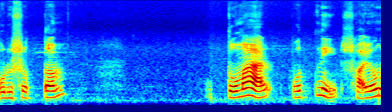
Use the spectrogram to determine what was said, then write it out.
পুরুষোত্তম, তোমার পত্নী স্বয়ং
